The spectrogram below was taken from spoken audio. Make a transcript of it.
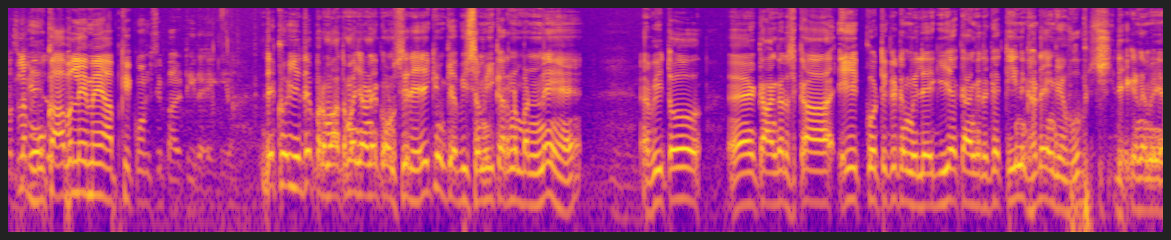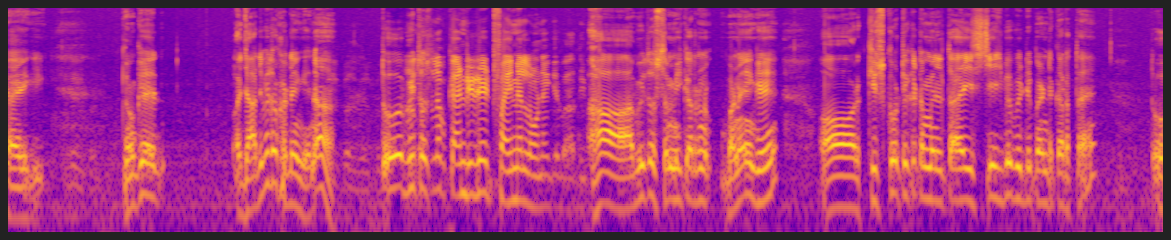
मतलब मुकाबले में आपकी कौन सी पार्टी रहेगी? देखो ये तो परमात्मा जाने कौन सी रहे क्योंकि अभी समीकरण बनने हैं। अभी तो कांग्रेस का एक को टिकट मिलेगी या कांग्रेस के तीन खड़ेंगे वो भी देखने में आएगी। क्योंकि आज़ाद भी तो खड़ेंगे ना। तो अभी तो मतलब कैंडिडेट फाइनल होने के बाद हाँ अभी तो समीकरण बनेंगे और किसको टिकट मिलता है इस चीज़ पे भी डिपेंड करता है। तो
